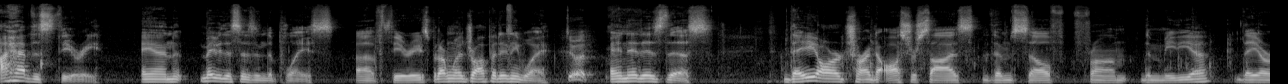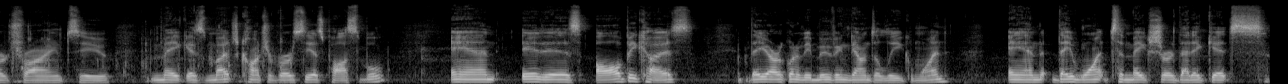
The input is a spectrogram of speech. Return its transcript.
i have this theory and maybe this isn't the place of theories but i'm going to drop it anyway Do it. and it is this they are trying to ostracize themselves from the media they are trying to make as much controversy as possible and it is all because they are going to be moving down to league one and they want to make sure that it gets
